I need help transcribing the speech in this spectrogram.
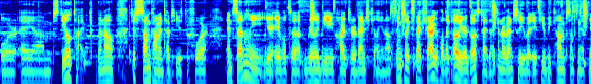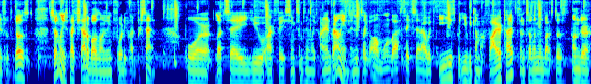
or a um, steel type. You know, just some common types used before and suddenly you're able to really be hard to revenge kill. You know, things like Specs Dragapult, like oh, you're a ghost type, that can revenge kill you. But if you become something that's neutral to ghost, suddenly Specs Shadow Ball is only doing 45%. Or let's say you are facing something like Iron Valiant, and it's like oh, Moonblast takes that out with ease, but you become a fire type, and suddenly Moonblast does under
